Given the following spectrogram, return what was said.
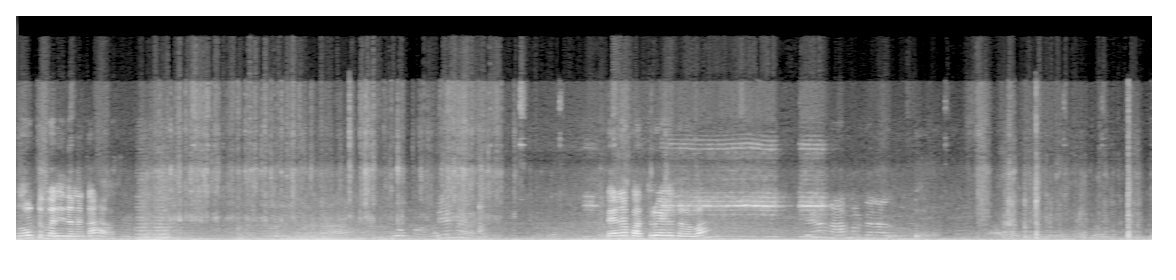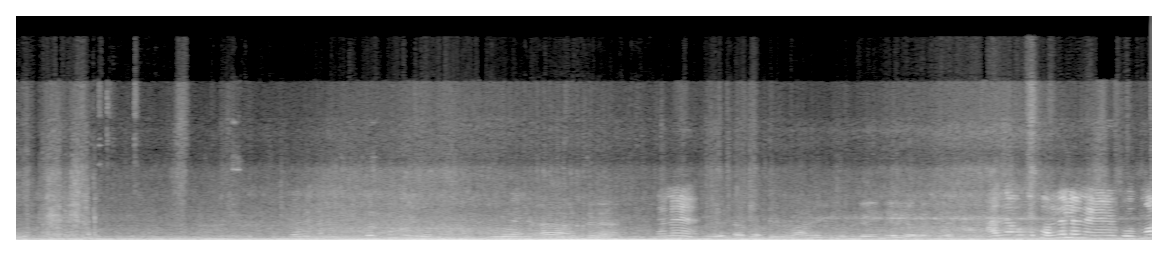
நோட்டு மாதிரி தானக்கா பேனா பத்து ரூபாயில தரவா அது அவங்க சொல்லலண்ணே. சும்மா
